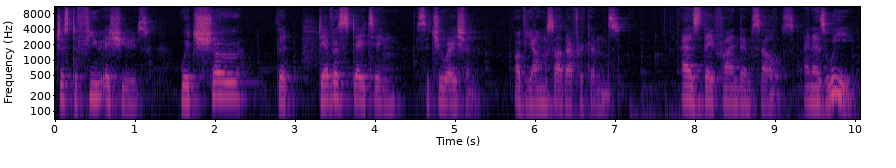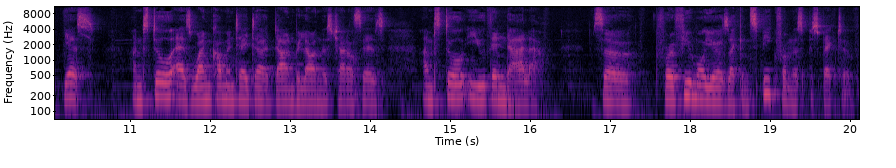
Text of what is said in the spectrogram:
just a few issues which show the devastating situation of young South Africans as they find themselves. And as we, yes, I'm still, as one commentator down below on this channel says, I'm still youth endala. So for a few more years, I can speak from this perspective.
